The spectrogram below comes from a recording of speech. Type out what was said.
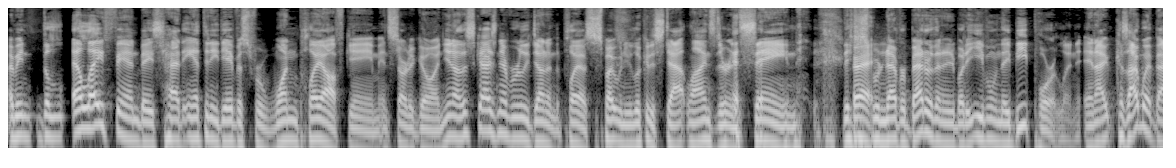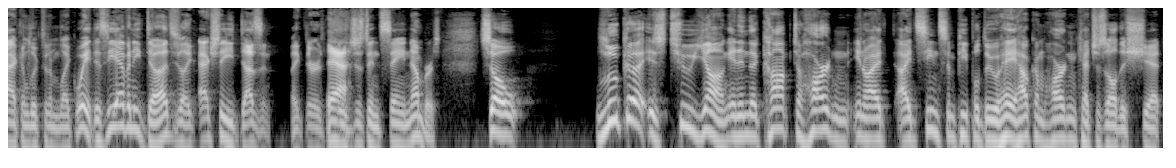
I mean, the LA fan base had Anthony Davis for one playoff game and started going, you know, this guy's never really done it in the playoffs. Despite when you look at his stat lines, they're insane. they just right. were never better than anybody, even when they beat Portland. And I, because I went back and looked at him like, wait, does he have any duds? You're like, actually, he doesn't. Like, they're, yeah. they're just insane numbers. So, Luka is too young. And in the comp to Harden, you know, I, I'd seen some people do, hey, how come Harden catches all this shit?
